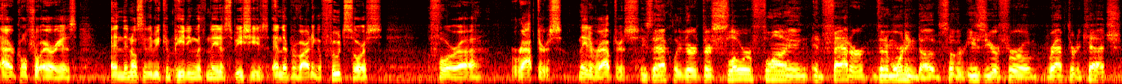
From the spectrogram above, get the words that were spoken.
agricultural areas, and they don't seem to be competing with native species, and they're providing a food source for uh, raptors, native raptors. Exactly. They're they're slower flying and fatter than a mourning dove, so they're easier for a raptor to catch.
